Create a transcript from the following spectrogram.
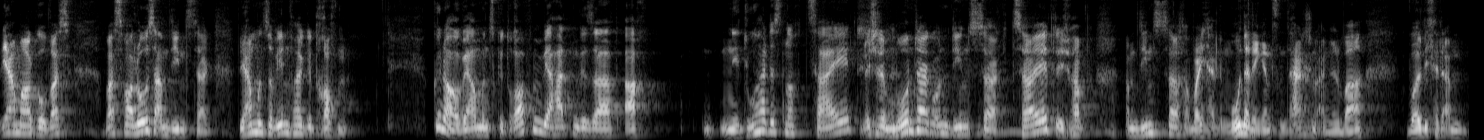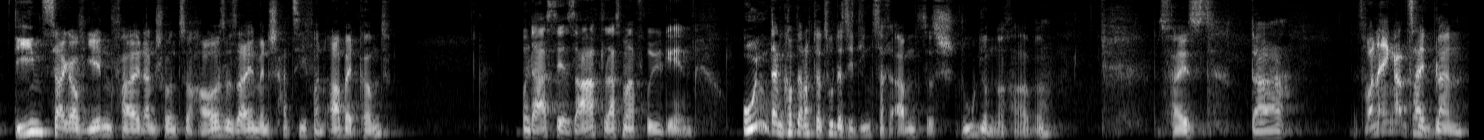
Ja, Marco, was, was war los am Dienstag? Wir haben uns auf jeden Fall getroffen. Genau, wir haben uns getroffen. Wir hatten gesagt, ach, nee, du hattest noch Zeit. Ich hatte Montag und Dienstag Zeit. Ich habe am Dienstag, weil ich halt Montag den ganzen Tag schon angeln war, wollte ich halt am Dienstag auf jeden Fall dann schon zu Hause sein, wenn Schatzi von Arbeit kommt. Und da hast du gesagt, lass mal früh gehen. Und dann kommt ja noch dazu, dass ich Dienstagabends das Studium noch habe. Das heißt, da, das war ein enger Zeitplan.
